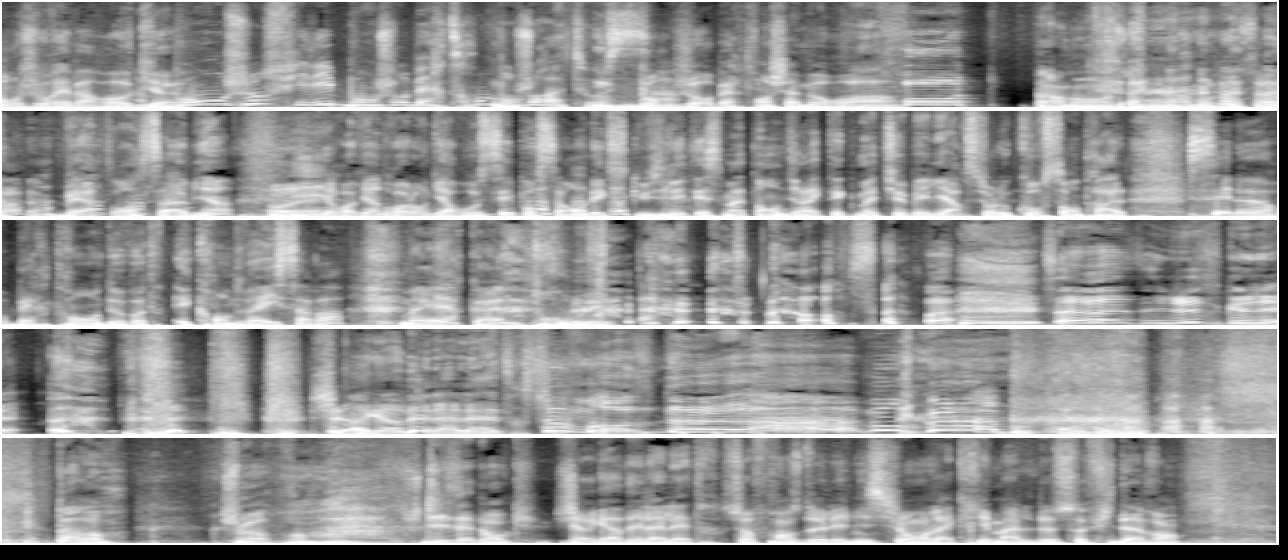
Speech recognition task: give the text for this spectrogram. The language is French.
Bonjour Eva Rock. Bonjour Philippe, bonjour Bertrand, bonjour à tous. Bonjour Bertrand Chameroy. Faute Pardon, bonjour, ça va Bertrand, ça va bien Ouais. Il revient de Roland Garros, c'est pour ça, on l'excuse. Il était ce matin en direct avec Mathieu Béliard sur le cours central. C'est l'heure, Bertrand, de votre écran de veille, ça va Mais il a l'air quand même troublé. Non, ça va, ça va, c'est juste que j'ai... J'ai regardé la lettre sur France 2. Ah, pourquoi? Pardon, je me reprends. Ah, Je disais donc, j'ai regardé la lettre sur France 2, l'émission Lacrymal de Sophie Davant.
